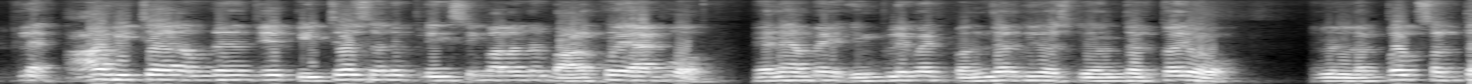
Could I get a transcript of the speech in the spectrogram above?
એટલે આ વિચાર અમને જે ટીચર્સ અને પ્રિન્સિપાલ અને બાળકોએ આપ્યો, એને અમે ઇમ્પ્લિમેન્ટ પંદર દિવસની અંદર કર્યો. અને લગભગ સતત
